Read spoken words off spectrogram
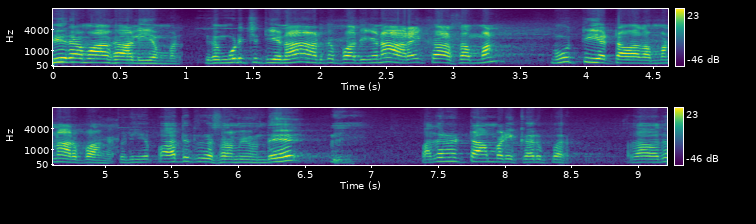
வீரமாகாளியம்மன் இதை முடிச்சிட்டீங்கன்னா அடுத்து பார்த்தீங்கன்னா அரைக்காசம்மன் நூற்றி எட்டாவது அம்மனாக இருப்பாங்க. இப்போ நீங்கள் பார்த்துட்டு இருக்க சாமி வந்து பதினெட்டாம் படி கருப்பர். அதாவது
